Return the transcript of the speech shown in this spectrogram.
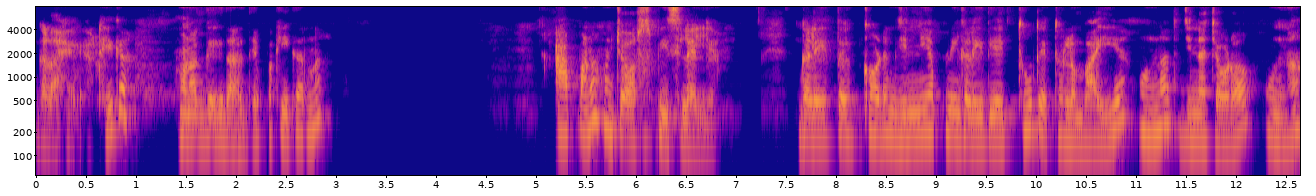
ਗਲਾ ਹੈਗਾ, ਠੀਕ ਆ? ਹੁਣ ਅੱਗੇ ਦੱਸਦੇ ਆਪਾਂ ਕੀ ਕਰਨਾ। ਆਪਾਂ ਨਾ ਹੁਣ ਚੌਰਸ ਪੀਸ ਲੈ ਲਿਆ। ਗਲੇ ਤੋਂ ਅਕੋਰਡਿੰਗ ਜਿੰਨੀ ਆਪਣੀ ਗਲੇ ਦੀ ਇੱਥੋਂ ਤੇ ਇੱਥੋਂ ਲੰਬਾਈ ਹੈ, ਉਹਨਾਂ ਤੇ ਜਿੰਨਾ ਚੌੜਾ ਉਹਨਾਂ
